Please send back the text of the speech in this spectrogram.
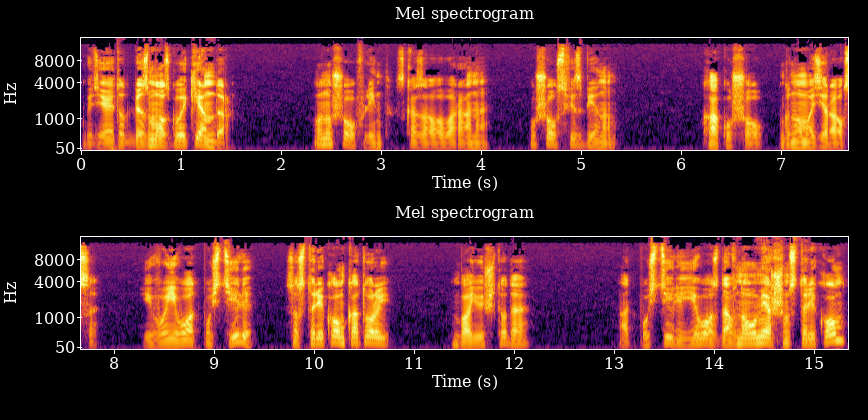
«Где этот безмозглый Кендер?» «Он ушел, Флинт», — сказала Варана. «Ушел с Физбеном». «Как ушел?» — гном озирался. «И вы его отпустили? Со стариком, который...» «Боюсь, что да». «Отпустили его с давно умершим стариком?»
